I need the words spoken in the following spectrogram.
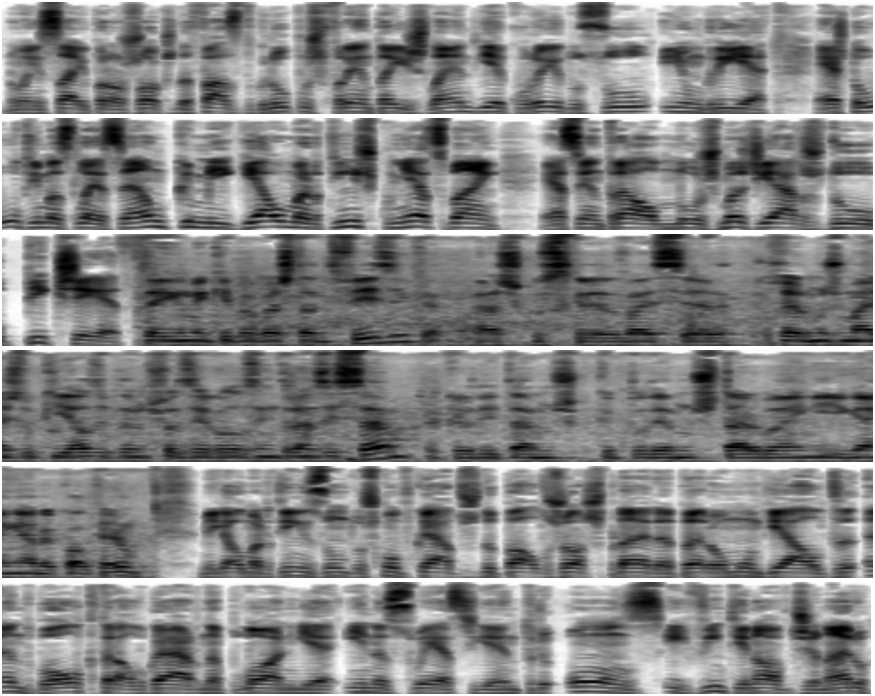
no ensaio para os jogos da fase de grupos frente à Islândia, Coreia do Sul e Hungria. Esta última seleção que Miguel Martins conhece bem é central nos magiares do Piquet. Tem uma equipa bastante física, acho que o segredo vai ser corrermos mais do que eles e podemos fazer gols em transição. Acreditamos que podemos estar bem e ganhar a qualquer um. Miguel Martins, um dos convocados de Paulo Jorge Pereira para o Mundial de Handball, que terá lugar na Polónia e na Suécia entre 11 e 29 de janeiro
